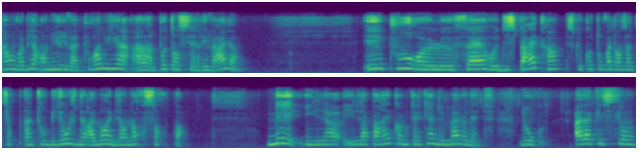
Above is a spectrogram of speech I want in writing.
hein, on voit bien ennuyer rival. Pour ennuyer un potentiel rival, et pour euh, le faire euh, disparaître, hein, parce que quand on va dans un, tourbillon, généralement, eh bien, on n'en ressort pas. Mais il, apparaît comme quelqu'un de malhonnête. Donc, à la question,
